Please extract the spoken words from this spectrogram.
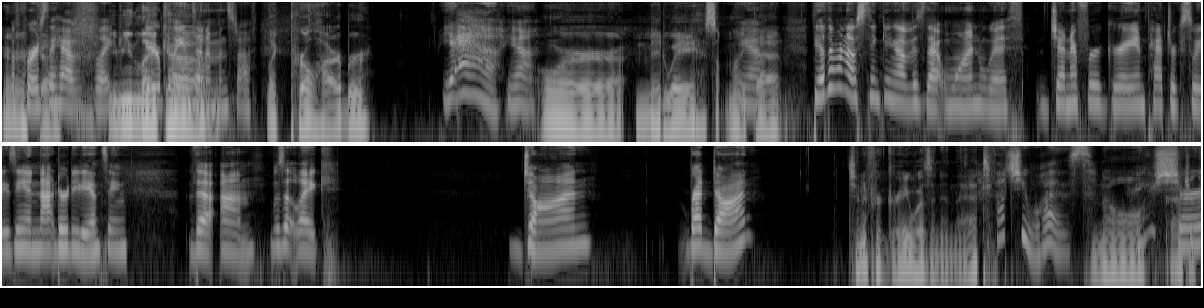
Of course, they have like, You mean like, airplanes in um, them and stuff. like Pearl Harbor Yeah, yeah. or Midway, something like Yeah. that. The other one I was thinking of is that one with Jennifer Grey and Patrick Swayze and not Dirty Dancing. The um, was it like John Red Dawn? Jennifer Grey wasn't in that. I thought she was. No, Are you Patrick sure?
